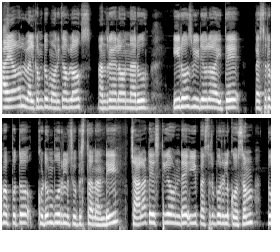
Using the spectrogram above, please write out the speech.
Hi all welcome to Monika vlogs. అందరూ ఎలా ఉన్నారు? ఈరోజు వీడియోలో అయితే పెసరపప్పుతో కుడుంబూరులు చూపిస్తానండి. చాలా టేస్టీగా ఉండే ఈ పెసరబూరెల కోసం టూ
